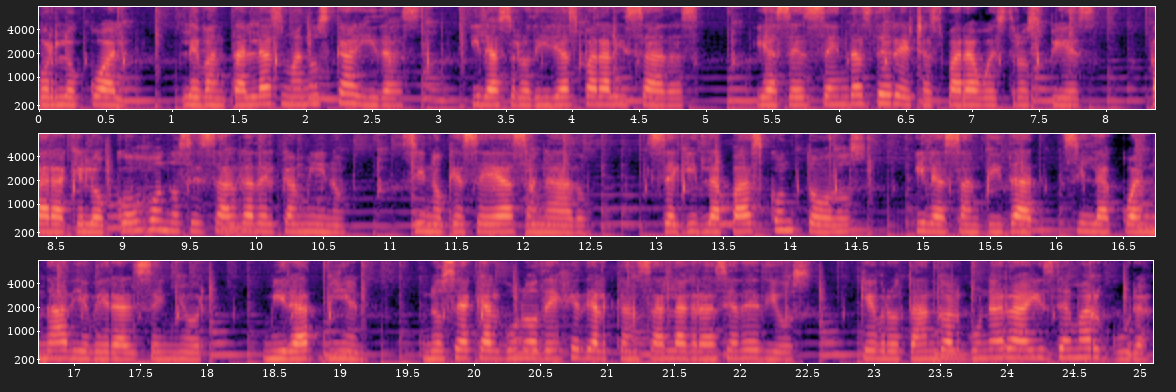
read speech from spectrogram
por lo cual levantad las manos caídas y las rodillas paralizadas, y haced sendas derechas para vuestros pies, para que lo cojo no se salga del camino, sino que sea sanado. Seguid la paz con todos y la santidad sin la cual nadie verá al Señor. Mirad bien, no sea que alguno deje de alcanzar la gracia de Dios, que brotando alguna raíz de amargura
